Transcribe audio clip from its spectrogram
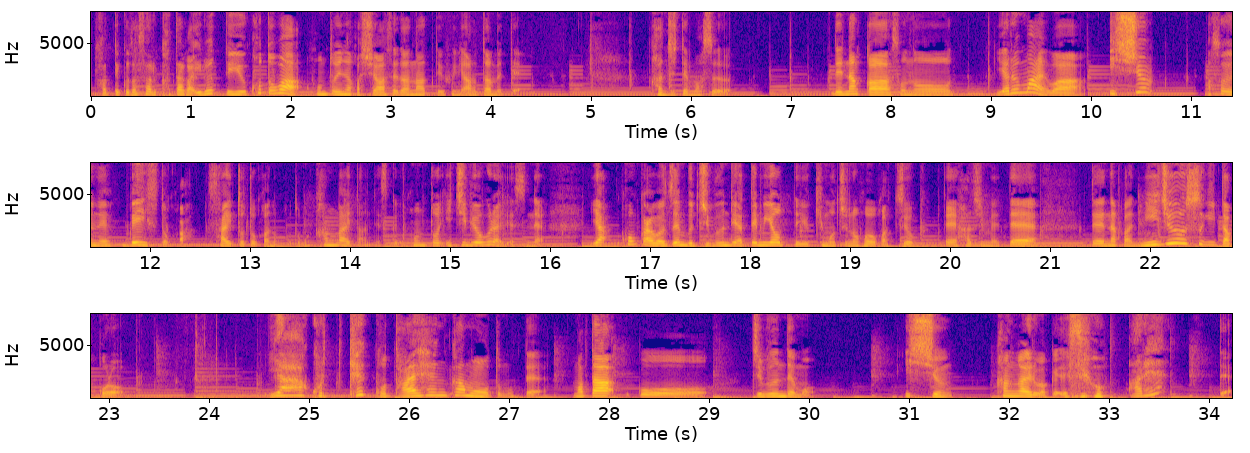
買ってくださる方がいるっていうことは、本当になんか幸せだなっていうふうに改めて感じてます。で、なんか、その、やる前は、一瞬、そういうね、ベースとか、サイトとかのことも考えたんですけど、本当1秒ぐらいですね。いや、今回は全部自分でやってみようっていう気持ちの方が強くて始めて、で、なんか20過ぎた頃、いやー、これ結構大変かもと思って、また、こう、自分でも一瞬考えるわけですよ。あれ？って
